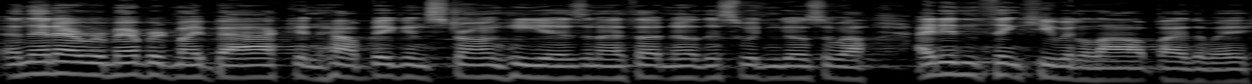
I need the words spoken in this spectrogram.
And then I remembered my back and how big and strong he is, and I thought, no, this wouldn't go so well. I didn't think he would allow it, by the way.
